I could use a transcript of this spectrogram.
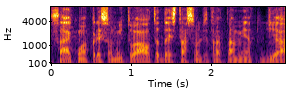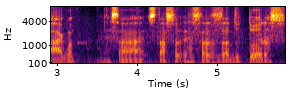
sai com uma pressão muito alta da estação de tratamento de água, essa estação, essas adutoras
